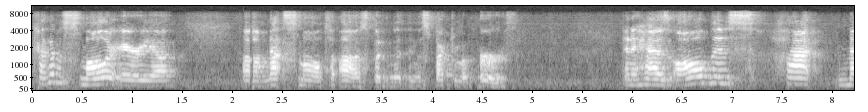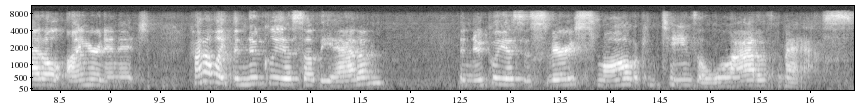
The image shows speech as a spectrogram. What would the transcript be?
kind of a smaller area, um, not small to us, but in the, in the spectrum of Earth. And it has all this hot metal iron in it, kind of like the nucleus of the atom. The nucleus is very small, but contains a lot of mass.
